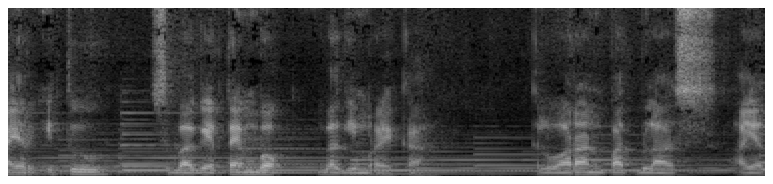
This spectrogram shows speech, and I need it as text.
air itu sebagai tembok bagi mereka. Keluaran 14 ayat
